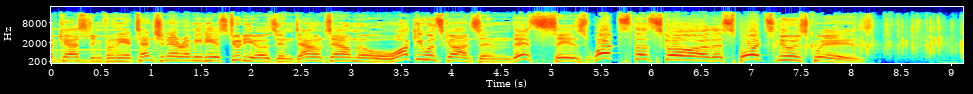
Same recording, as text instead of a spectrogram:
Broadcasting from the Attention Era Media Studios in downtown Milwaukee, Wisconsin, this is What's the Score, the sports news quiz.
